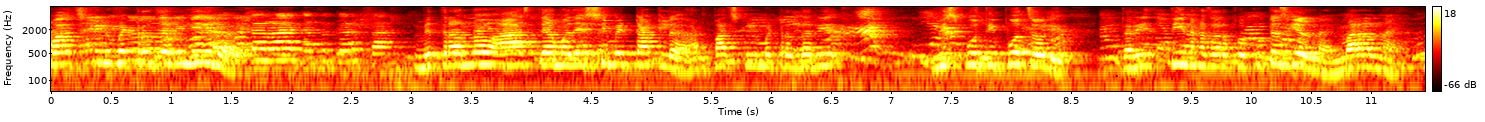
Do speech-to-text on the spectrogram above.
पाच किलोमीटर जरी नेलं. कुठं रागाचं करता. मित्रांनो आज त्यामध्ये सिमेंट टाकलं आणि पाच किलोमीटर जरी वीस पोती पोचवली तरी तीन हजार रुपये कुठंच गेलं नाही मरण नाही.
